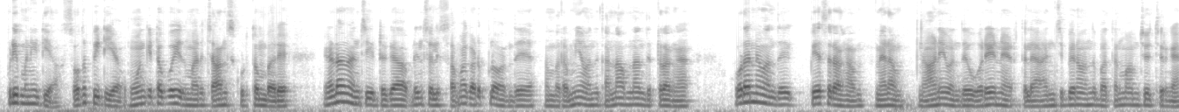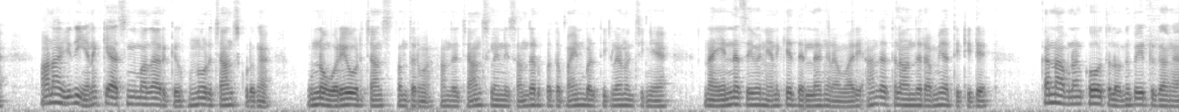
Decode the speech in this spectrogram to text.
இப்படி பண்ணிட்டியா? சொதப்பிட்டியா? உன்கிட்ட போய் இது மாதிரி சான்ஸ் கொடுத்தோம் பாரு. என்னடா நினச்சிக்கிட்டு இருக்க? அப்படின்னு சொல்லி செம கடுப்பில் வந்து நம்ம ரம்யா வந்து கண்ணாமனா திட்டுறாங்க. உடனே வந்து பேசுகிறாங்க மேடம் நானே வந்து ஒரே நேரத்தில் அஞ்சு பேரை வந்து பத்திரமா அமுச்சு வச்சுருக்கேன். ஆனால் இது எனக்கே அசிங்கமாக தான் இருக்குது இன்னொரு சான்ஸ் கொடுங்க. இன்னும் ஒரே ஒரு சான்ஸ் தான் தருவேன். அந்த சான்ஸில் நீ சந்தர்ப்பத்தை பயன்படுத்திக்கலான்னு வச்சுங்க நான் என்ன செய்வேன்னு எனக்கே தெரிலங்கிற மாதிரி அந்த இடத்துல வந்து ரம்யா திட்டிட்டு கண்ணாப்பனான் கோவத்தில் வந்து போயிட்டுருக்காங்க.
